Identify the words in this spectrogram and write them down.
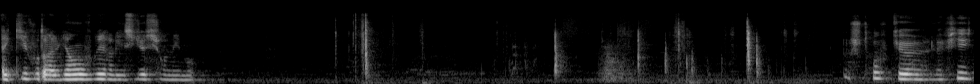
à qui voudra bien ouvrir les yeux sur mes mots. Je trouve que la fille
